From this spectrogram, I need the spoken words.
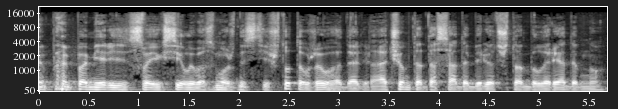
по, по мере своих сил и возможностей. Что-то уже угадали. О чем-то досада берет, что было рядом, но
